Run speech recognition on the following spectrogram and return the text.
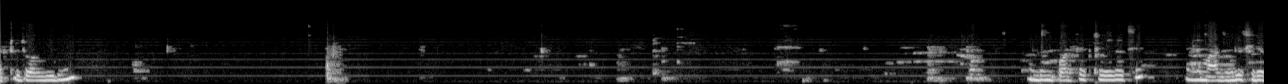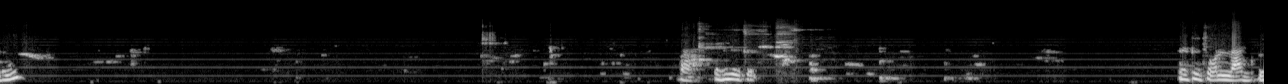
একটু জল দিয়ে দিন। একদম পারফেক্ট হয়ে গেছে। এবার মাছগুলো ছেড়ে দেবো। বাহ হেভি হয়েছে একটু জল লাগবে।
